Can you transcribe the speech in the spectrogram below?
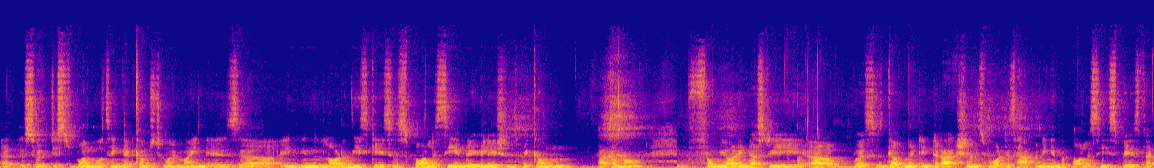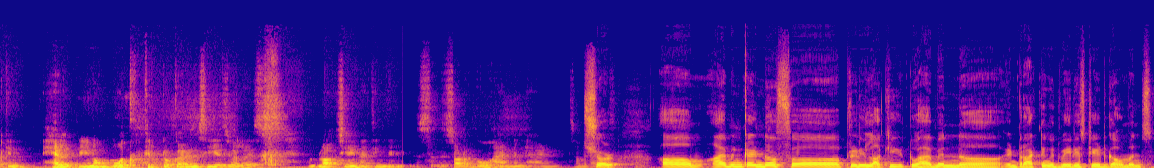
uh, sorry, just one more thing that comes to my mind is uh, in, in a lot of these cases, policy and regulations become paramount. From your industry uh, versus government interactions, what is happening in the policy space that can help, you know, both cryptocurrency as well as blockchain? I think they sort of go hand in hand. Sometimes. Sure. Um, I've been kind of uh, pretty lucky to have been uh, interacting with various state governments.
